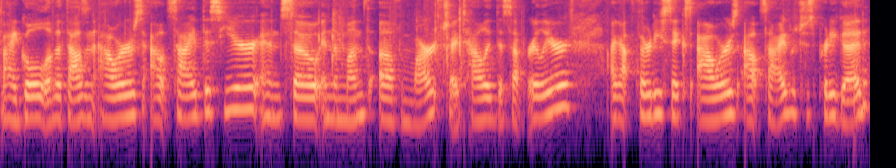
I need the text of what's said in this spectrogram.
my goal of a thousand hours outside this year. And so in the month of March, I tallied this up earlier, I got 36 hours outside, which is pretty good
